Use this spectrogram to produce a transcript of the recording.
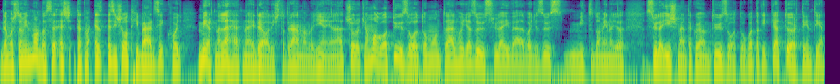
de most, amit mondasz, ez, tehát ez, ez is ott hibázik, hogy miért ne lehetne egy realista drámán, vagy ilyen jelenetsor, hogyha maga a tűzoltó mondta el, hogy az ő szüleivel, vagy az ő, mit tudom én, hogy a szülei ismertek olyan tűzoltókat, akikkel történt ilyen.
